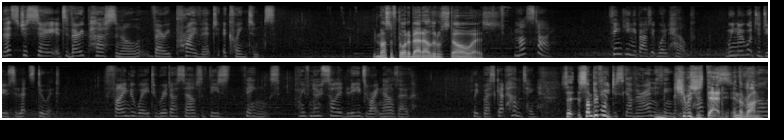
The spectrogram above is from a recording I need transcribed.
Let's just say it's a very personal, very private acquaintance. You must have thought about our little stowaways. Must I? Thinking about it won't help. We know what to do, so let's do it. Find a way to rid ourselves of these things. We've no solid leads right now, though. We'd best get hunting. So some people. you discover anything that She was just dead us, in the run. all.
